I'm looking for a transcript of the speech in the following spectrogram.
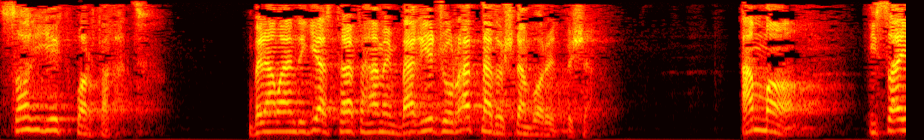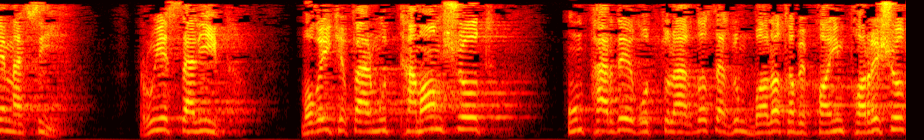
سال یک بار فقط. به نمایندگی از طرف همین بقیه جرأت نداشتن وارد بشن اما عیسی مسیح روی صلیب موقعی که فرمود تمام شد اون پرده قدس الاقداس از اون بالا تا به پایین پاره شد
